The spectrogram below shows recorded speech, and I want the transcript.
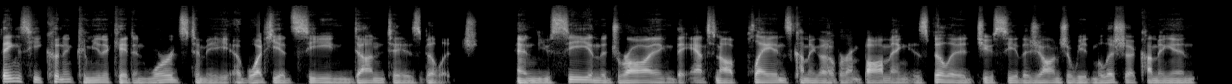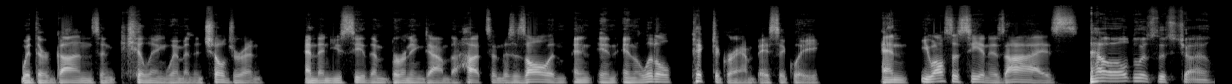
things he couldn't communicate in words to me of what he had seen done to his village. And you see in the drawing the Antonov planes coming over and bombing his village. You see the Janjaweed militia coming in with their guns and killing women and children. And then you see them burning down the huts. And this is all in, in, in, in a little pictogram, basically. And you also see in his eyes. How old was this child?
